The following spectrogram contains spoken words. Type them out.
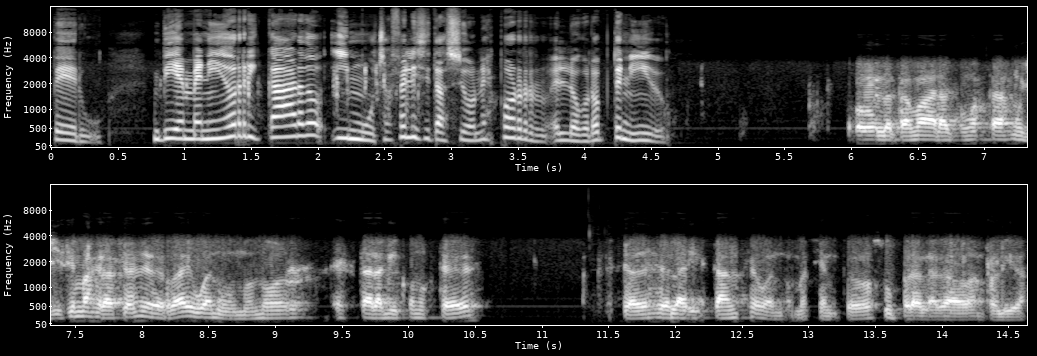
Perú. Bienvenido Ricardo y muchas felicitaciones por el logro obtenido. Hola Tamara, ¿cómo estás? Muchísimas gracias de verdad y bueno, un honor estar aquí con ustedes sea desde la distancia, bueno, me siento súper halagado en realidad.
